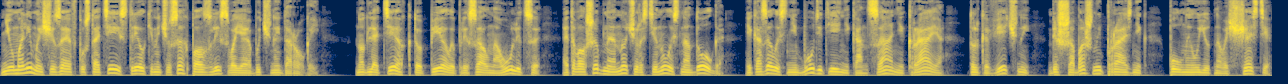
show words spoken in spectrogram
Неумолимо исчезая в пустоте, и стрелки на часах ползли своей обычной дорогой. Но для тех, кто пел и плясал на улице, эта волшебная ночь растянулась надолго, и, казалось, не будет ей ни конца, ни края, только вечный, бесшабашный праздник, полный уютного счастья,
